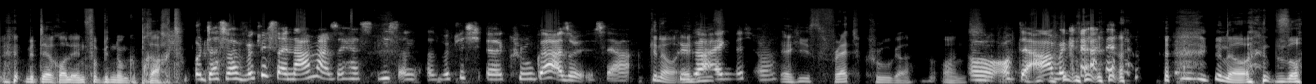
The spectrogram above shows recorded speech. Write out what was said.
mit der Rolle in Verbindung gebracht. Und das war wirklich sein Name? Also er hieß also wirklich äh, Krüger, also ist ja genau Genau. Krüger er hieß, eigentlich. Oh. Er hieß Fred Kruger. Und oh, der arme Kerl. genau, so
